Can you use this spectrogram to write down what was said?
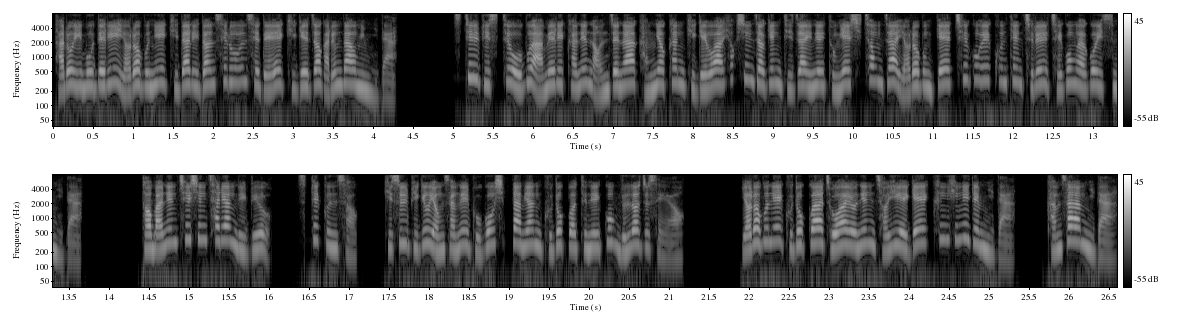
바로 이 모델이 여러분이 기다리던 새로운 세대의 기계적 아름다움입니다. 스틸 비스트 오브 아메리카는 언제나 강력한 기계와 혁신적인 디자인을 통해 시청자 여러분께 최고의 콘텐츠를 제공하고 있습니다. 더 많은 최신 차량 리뷰, 스펙 분석, 기술 비교 영상을 보고 싶다면 구독 버튼을 꼭 눌러주세요. 여러분의 구독과 좋아요는 저희에게 큰 힘이 됩니다. 감사합니다.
